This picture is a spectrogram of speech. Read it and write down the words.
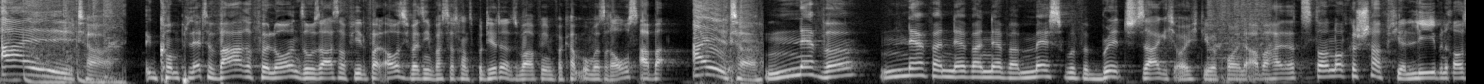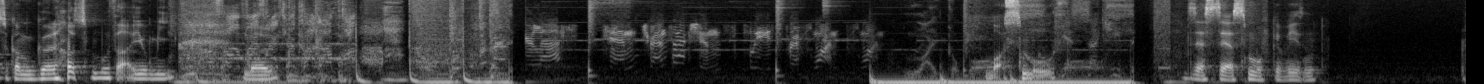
Alter! komplette Ware verloren. So sah es auf jeden Fall aus. Ich weiß nicht, was er transportiert hat. Es war auf jeden Fall, kam irgendwas raus. Aber Alter, never, never, never, never mess with a bridge, sage ich euch, liebe Freunde. Aber hat es doch noch geschafft, hier Leben rauszukommen. Girl, how smooth are you me? No. Boah, smooth. Sehr, sehr smooth gewesen.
